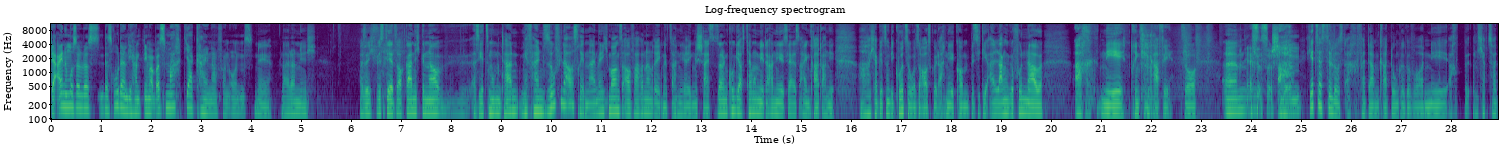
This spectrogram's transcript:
Der eine muss dann das, das Ruder in die Hand nehmen, aber es macht ja keiner von uns. Nee, leider nicht. Also ich wüsste jetzt auch gar nicht genau, also jetzt momentan, mir fallen so viele Ausreden ein, wenn ich morgens aufwache und dann regnet es. Ach nee, Regen ist scheiße. So, dann gucke ich aufs Thermometer, ach nee, ist ja erst ein Grad, ach nee, oh, ich habe jetzt nur die kurze Hose rausgeholt, ach nee, komm, bis ich die lange gefunden habe, ach nee, trinkst einen Kaffee. So. Ähm, Es ist so schlimm. jetzt hast du Lust. Ach, verdammt, gerade dunkel geworden. Nee, ach, und ich habe zwar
